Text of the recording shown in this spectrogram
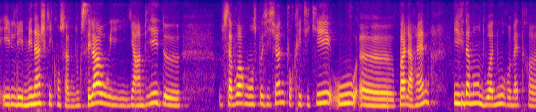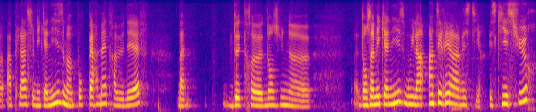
et les ménages qui consomment. Donc c'est là où il y a un biais de savoir où on se positionne pour critiquer ou euh, pas l'arène. Évidemment, on doit nous remettre euh, à plat ce mécanisme pour permettre à EDF bah, d'être euh, dans, dans un mécanisme où il a intérêt à investir. Et ce qui est sûr,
